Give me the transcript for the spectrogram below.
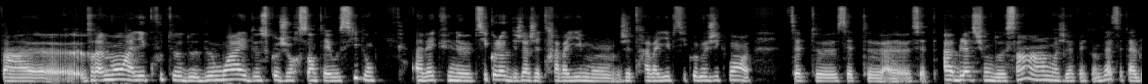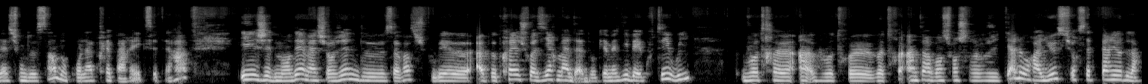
enfin vraiment à l'écoute de, de, moi et de ce que je ressentais aussi. Donc avec une psychologue déjà j'ai travaillé mon, j'ai travaillé psychologiquement cette euh, cette euh, cette ablation de sein, hein, moi je l'appelle comme ça, cette ablation de sein. Donc on l'a préparée, etc. Et j'ai demandé à ma chirurgienne de savoir si je pouvais euh, à peu près choisir ma date. Donc elle m'a dit, bah écoutez, oui, votre votre votre intervention chirurgicale aura lieu sur cette période-là.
